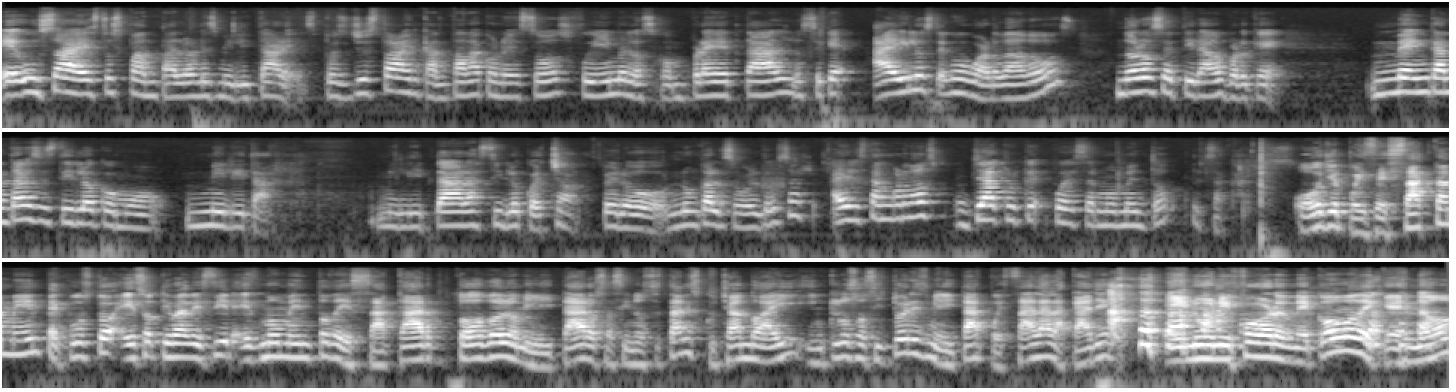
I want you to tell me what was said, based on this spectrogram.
Eh, usa estos pantalones militares. Pues yo estaba encantada con esos. Fui y me los compré, tal. No sé qué. Ahí los tengo guardados. No los he tirado porque me encantaba ese estilo como militar. Militar así locochón. Pero nunca los he vuelto a usar. Ahí están guardados. Ya creo que puede ser momento de sacarlos. Oye, pues exactamente, justo eso te iba a decir, es momento de sacar todo lo militar, o sea, si nos están escuchando ahí, incluso si tú eres militar, pues sal a la calle en uniforme, ¿cómo de que no?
